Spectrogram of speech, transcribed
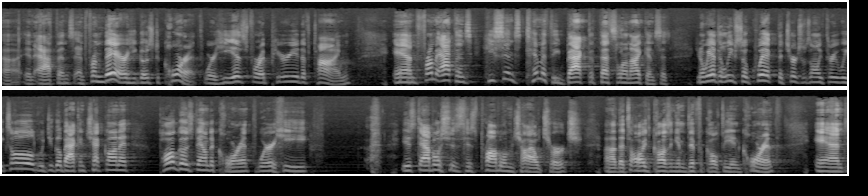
uh, in Athens. And from there, he goes to Corinth, where he is for a period of time. And from Athens, he sends Timothy back to Thessalonica and says, You know, we had to leave so quick. The church was only three weeks old. Would you go back and check on it? Paul goes down to Corinth, where he he establishes his problem child church uh, that's always causing him difficulty in Corinth. And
